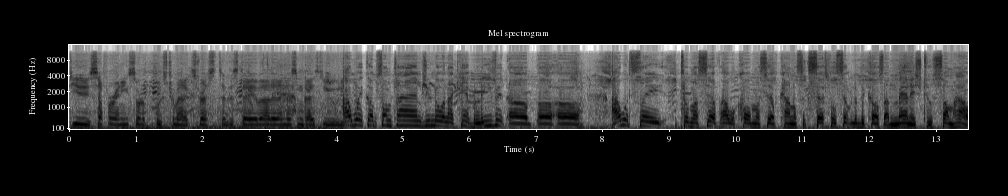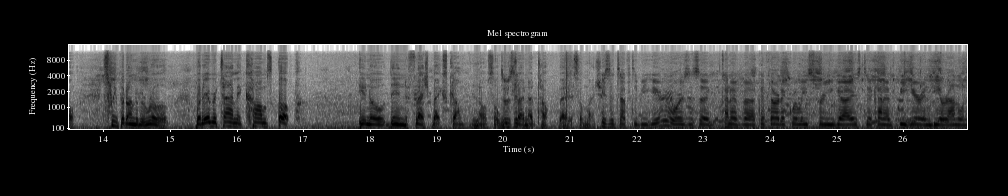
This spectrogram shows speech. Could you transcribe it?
do you suffer any sort of post-traumatic stress to this day about it? I know some guys do. do I wake up sometimes, you know, and I can't believe it. Uh, uh, uh, I would say to myself, I would call myself kind of successful simply because I managed to somehow sweep it under the rug. But every time it comes up, you know, then the flashbacks come, you know, so, So we is it- try not to talk about it so much. Is it tough to be here, or is this a kind of uh cathartic release for you guys to kind of be here and be around one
